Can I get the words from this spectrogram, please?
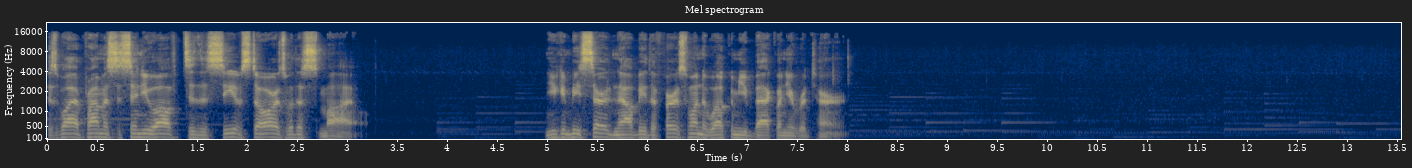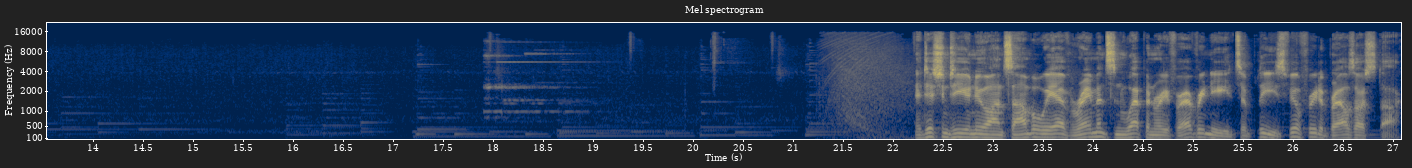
This is why I promise to send you off to the Sea of Stars with a smile. You can be certain I'll be the first one to welcome you back on your return. In addition to your new ensemble, we have raiments and weaponry for every need, so please feel free to browse our stock.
